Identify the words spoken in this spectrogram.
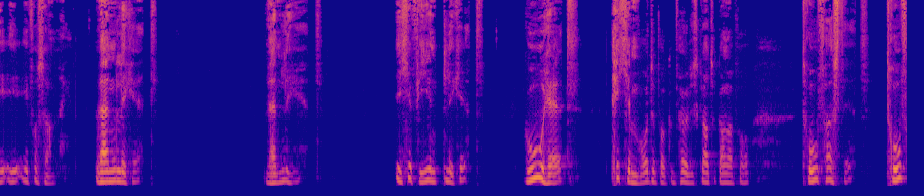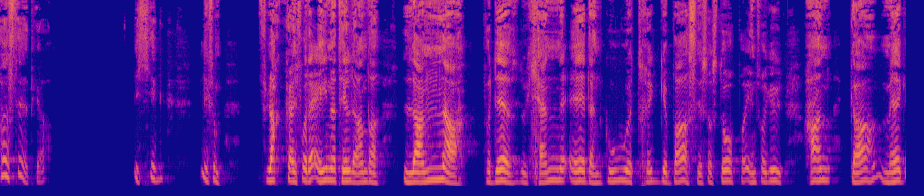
i, i forsamlingen. Vennlighet. Vennlighet. Ikke fiendtlighet. Godhet. Ikke måte på hva Paulus klarte å komme på. Trofasthet. Trofasthet, ja. Ikke liksom flakke fra det ene til det andre. Lande på det du kjenner er den gode, trygge basis å stå på innenfor Gud. Han ga meg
